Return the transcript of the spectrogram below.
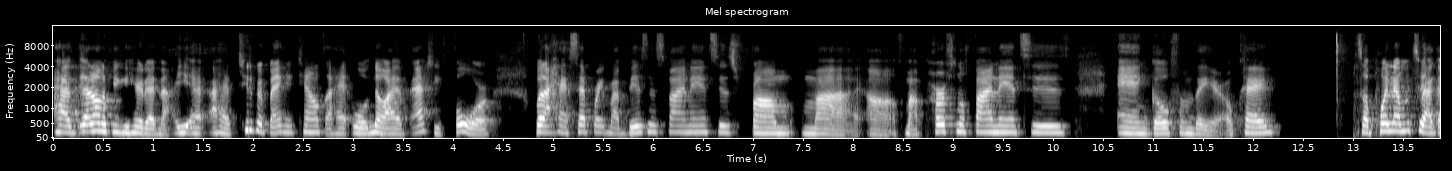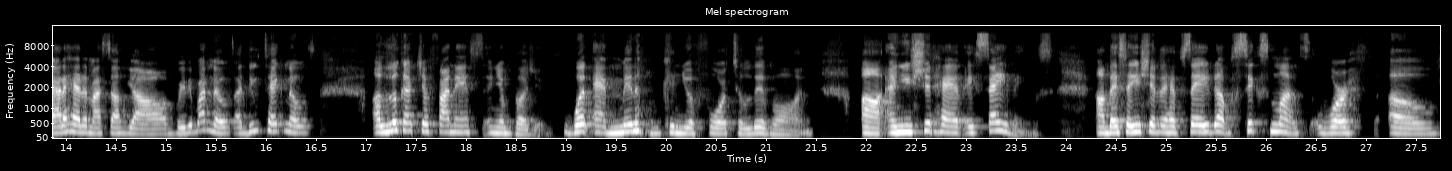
have I don't know if you can hear that now. Yeah, I have two different bank accounts. I had well, no, I have actually four, but I had separate my business finances from my uh my personal finances and go from there. Okay. So point number two, I got ahead of myself, y'all. I'm reading my notes. I do take notes. A look at your finances and your budget. What at minimum can you afford to live on? Uh, and you should have a savings. Um, they say you should have saved up six months worth of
